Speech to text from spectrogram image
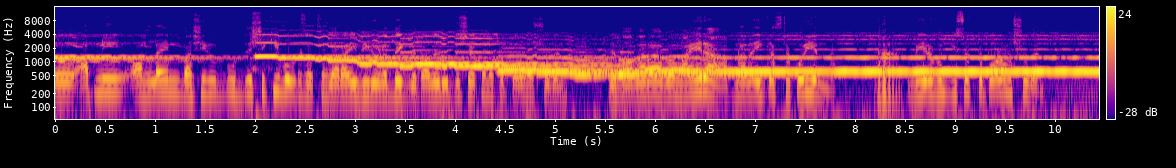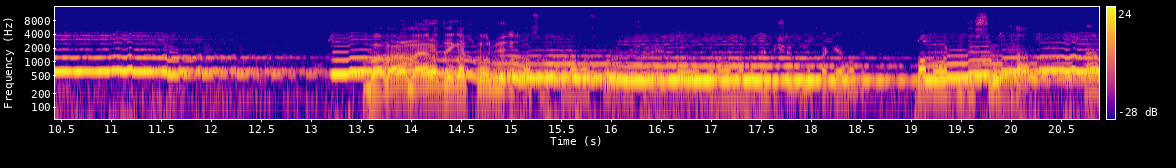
তো আপনি অনলাইনবাসীর উদ্দেশ্যে কি বলতে চাচ্ছেন? যারা এই ভিডিওটা দেখবে তাদের উদ্দেশ্যে কোনো একটা পরামর্শ দেন যে বাবারা বা মায়েরা আপনারা এই কাজটা করিয়েন না। হ্যাঁ। আপনি এরকম কিছু একটা পরামর্শ দেন। বাবা মায়েরা তো এই কাজ করবে। নামাজ পড়ার বিষয়ে বা অন্যান্য যে বিষয়গুলো থাকে আমাদের বাবা মার প্রতি শ্রদ্ধা হ্যাঁ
